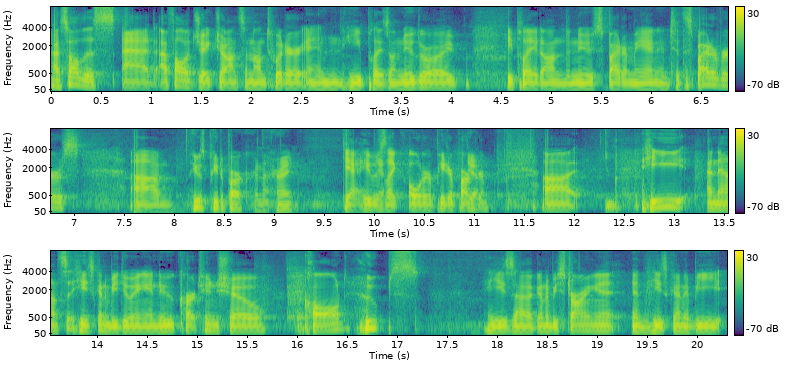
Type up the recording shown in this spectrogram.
I saw this ad. I followed Jake Johnson on Twitter, and he plays on New Newgroy. He played on the new Spider-Man Into the Spider-Verse. Um, He was Peter Parker in that, right? yeah, he was like older Peter Parker. Uh, he announced that he's going to be doing a new cartoon show called Hoops. He's uh, going to be starring it, and he's going to be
